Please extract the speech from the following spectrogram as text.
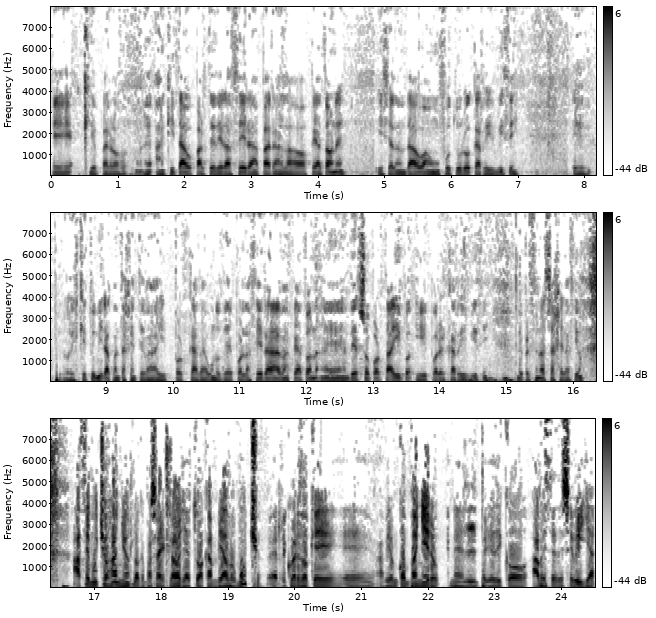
eh, que para los- eh, han quitado parte de la acera para los peatones y se la han dado a un futuro carril bici. Eh, pero es que tú mira cuánta gente va a ir por cada uno de por la acera eh, del por, y por el carril bici. Me parece una exageración. Hace muchos años, lo que pasa es que, claro, ya esto ha cambiado mucho. Eh, recuerdo que eh, había un compañero en el periódico ABC de Sevilla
